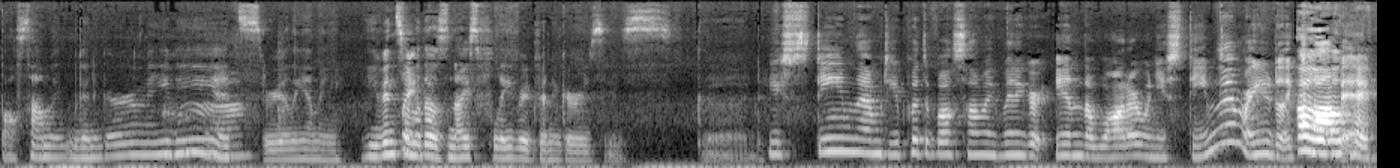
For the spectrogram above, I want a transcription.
balsamic vinegar, maybe. Ah. It's really yummy. Even some Wait. of those nice flavored vinegars is good. You steam them. Do you put the balsamic vinegar in the water when you steam them, or you like Oh, okay.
